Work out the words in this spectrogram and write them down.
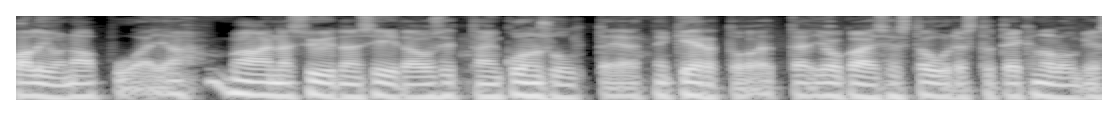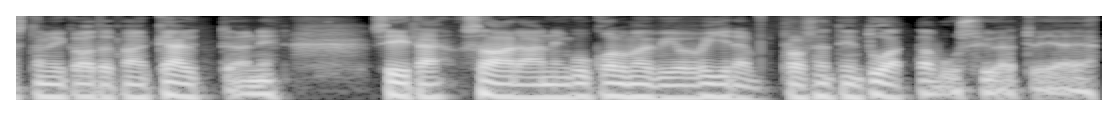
paljon apua ja mä aina syytän siitä osittain konsultteja, että ne kertoo, että jokaisesta uudesta teknologiasta, mikä otetaan käyttöön, niin siitä saadaan niin kuin 3-5 prosentin tuottavuushyötyjä ja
